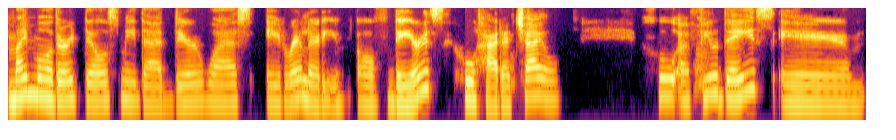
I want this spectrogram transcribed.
my mother tells me that there was a relative of theirs who had a child who a few days um,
